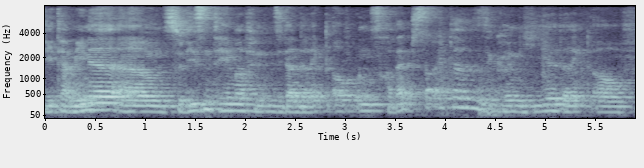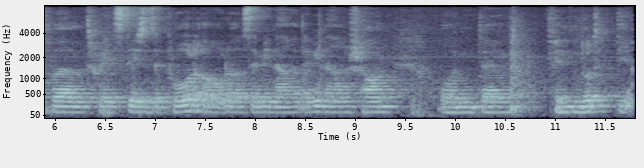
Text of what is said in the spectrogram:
Die Termine ähm, zu diesem Thema finden Sie dann direkt auf unserer Webseite. Sie können hier direkt auf ähm, TradeStation Support oder Seminare, Webinare schauen und ähm, finden dort die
